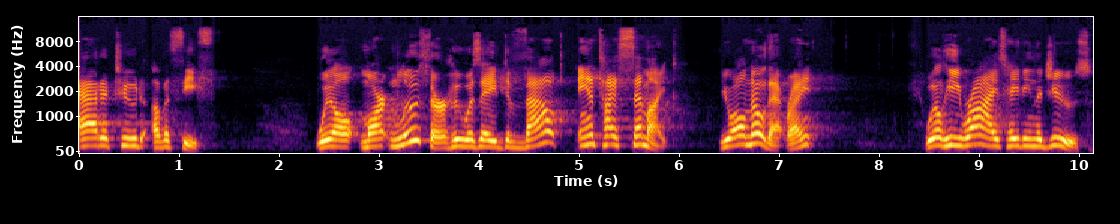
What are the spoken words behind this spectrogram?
attitude of a thief? Will Martin Luther, who was a devout anti-Semite, you all know that, right? Will he rise hating the Jews?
